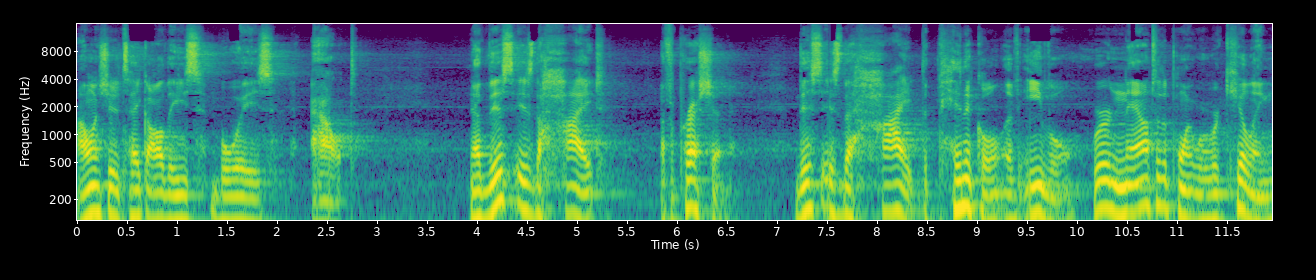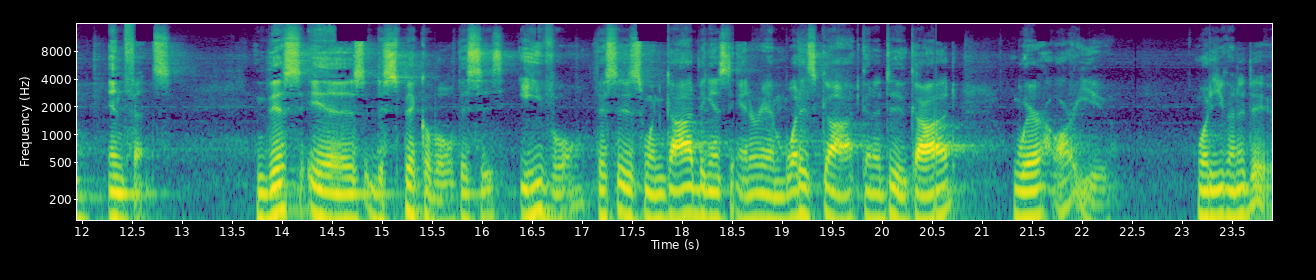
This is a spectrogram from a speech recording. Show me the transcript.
I want you to take all these boys out. Now, this is the height of oppression. This is the height, the pinnacle of evil. We're now to the point where we're killing infants. This is despicable. This is evil. This is when God begins to enter in. What is God going to do? God, where are you? What are you going to do?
